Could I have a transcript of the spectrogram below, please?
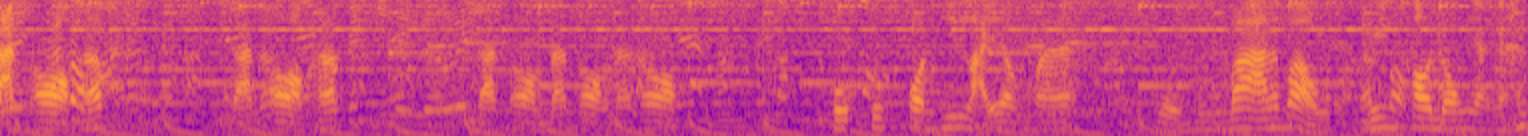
ดันออกครับดันออกครับดันออกดันออกดันออกทุบทุกคนที่ไหลออกมาโอ้โหมึงบ้าหรือเปล่าวิ่งเข้าดงอย่างนั้น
